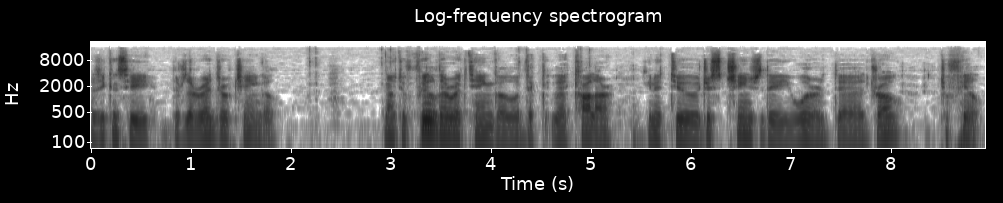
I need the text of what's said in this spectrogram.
As you can see there's a red rectangle. Now to fill the rectangle with the, the color you need to just change the word uh, draw to fill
